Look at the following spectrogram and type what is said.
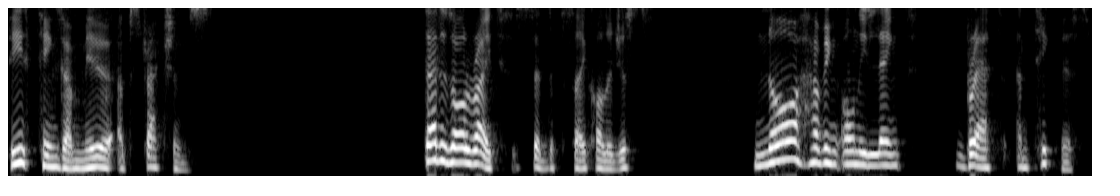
These things are mere abstractions. That is all right, said the psychologist. Nor having only length, breadth, and thickness,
